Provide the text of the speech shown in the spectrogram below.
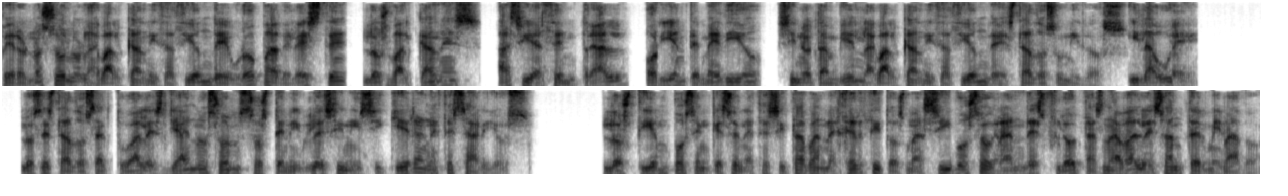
Pero no solo la balcanización de Europa del Este, los Balcanes, Asia Central, Oriente Medio, sino también la balcanización de Estados Unidos y la UE. Los estados actuales ya no son sostenibles y ni siquiera necesarios. Los tiempos en que se necesitaban ejércitos masivos o grandes flotas navales han terminado.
